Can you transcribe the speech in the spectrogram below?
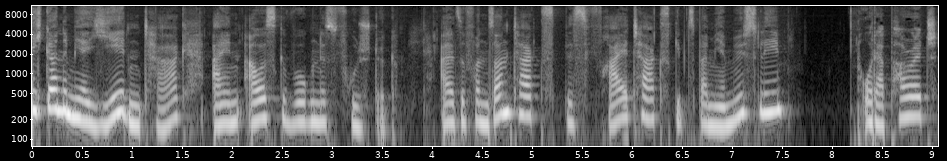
Ich gönne mir jeden Tag ein ausgewogenes Frühstück. Also von Sonntags bis Freitags gibt es bei mir Müsli oder Porridge.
